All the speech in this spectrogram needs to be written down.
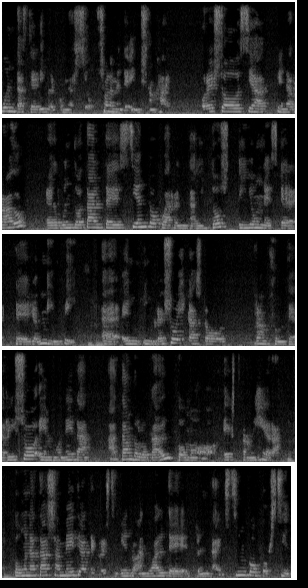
cuentas de libre comercio solamente en Shanghai. Por eso se ha generado eh, un total de 142 billones de, de renminbi en ingreso y gasto transfronterizo en moneda tanto local como extranjera, con una tasa media de crecimiento anual de 35%.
